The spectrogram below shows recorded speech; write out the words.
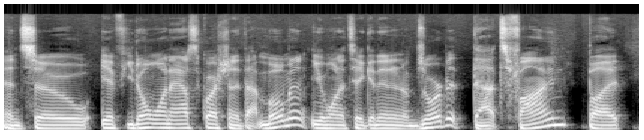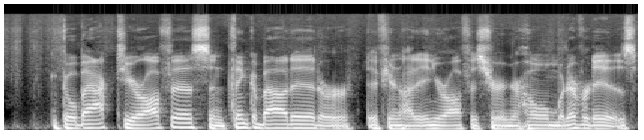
And so if you don't want to ask the question at that moment, you want to take it in and absorb it, that's fine. But go back to your office and think about it, or if you're not in your office, you're in your home, whatever it is.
